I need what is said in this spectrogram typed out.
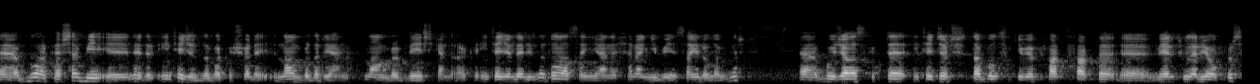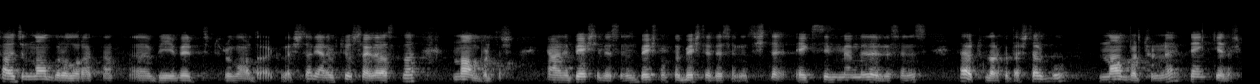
E, bu arkadaşlar bir e, nedir? Integer'dır. Bakın şöyle number'dır yani. Number değişkenler arkadaşlar. Integer dediğimde doğal sayı yani herhangi bir sayı da olabilir. Yani bu JavaScript'te integer, double gibi farklı farklı e, veri türleri yoktur. Sadece number olaraktan e, bir veri türü vardır arkadaşlar. Yani bütün sayılar aslında number'dır. Yani 5 de deseniz, 5.5 de deseniz, işte eksi bilmem ne de deseniz her türlü arkadaşlar bu number türüne denk gelir.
